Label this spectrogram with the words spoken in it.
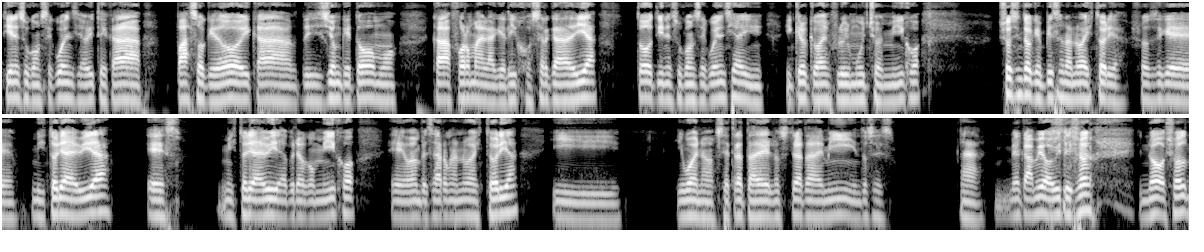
tiene su consecuencia, ¿viste? Cada paso que doy, cada decisión que tomo, cada forma en la que elijo ser cada día, todo tiene su consecuencia y, creo que va a influir mucho en mi hijo. Yo siento que empieza una nueva historia. Yo sé que mi historia de vida es mi historia de vida, pero con mi hijo eh, va a empezar una nueva historia y, y bueno, se trata de él, no se trata de mí, entonces nada, me cambió, viste, yo no, yo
